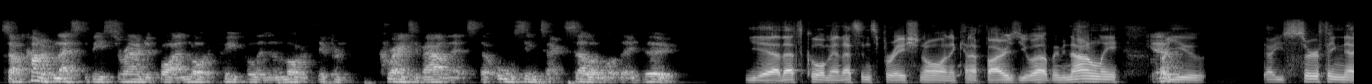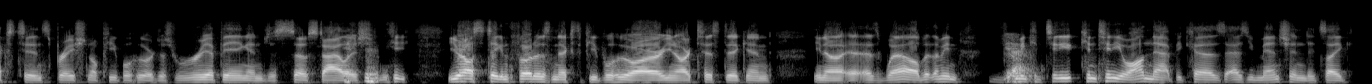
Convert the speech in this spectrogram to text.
So I'm kind of blessed to be surrounded by a lot of people in a lot of different creative outlets that all seem to excel at what they do. yeah that's cool man that's inspirational and it kind of fires you up i mean not only are you are you surfing next to inspirational people who are just ripping and just so stylish and you- you're also taking photos next to people who are you know artistic and you know as well but i mean i mean continue continue on that because as you mentioned it's like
